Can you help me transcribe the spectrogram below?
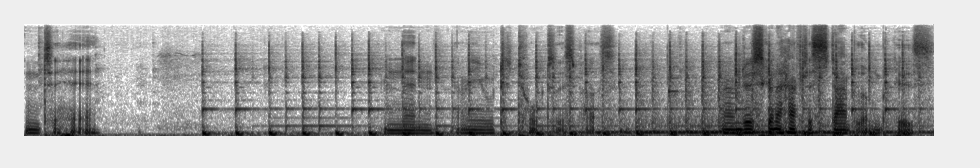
into here. And then I'm able to talk to this person. And I'm just gonna have to stab them because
